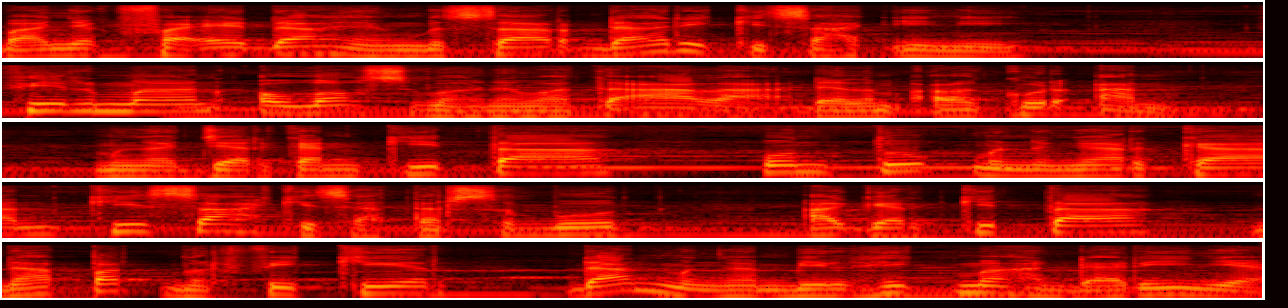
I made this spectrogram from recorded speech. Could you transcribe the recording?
banyak faedah yang besar dari kisah ini Firman Allah Subhanahu wa taala dalam Al-Qur'an mengajarkan kita untuk mendengarkan kisah-kisah tersebut agar kita dapat berfikir dan mengambil hikmah darinya.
